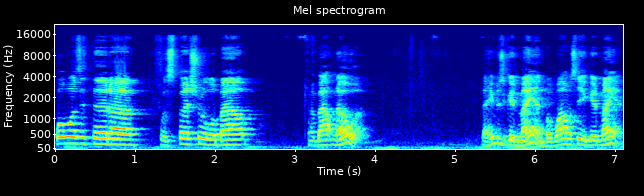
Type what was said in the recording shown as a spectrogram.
What was it that uh, was special about about Noah? Now, he was a good man, but why was he a good man?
